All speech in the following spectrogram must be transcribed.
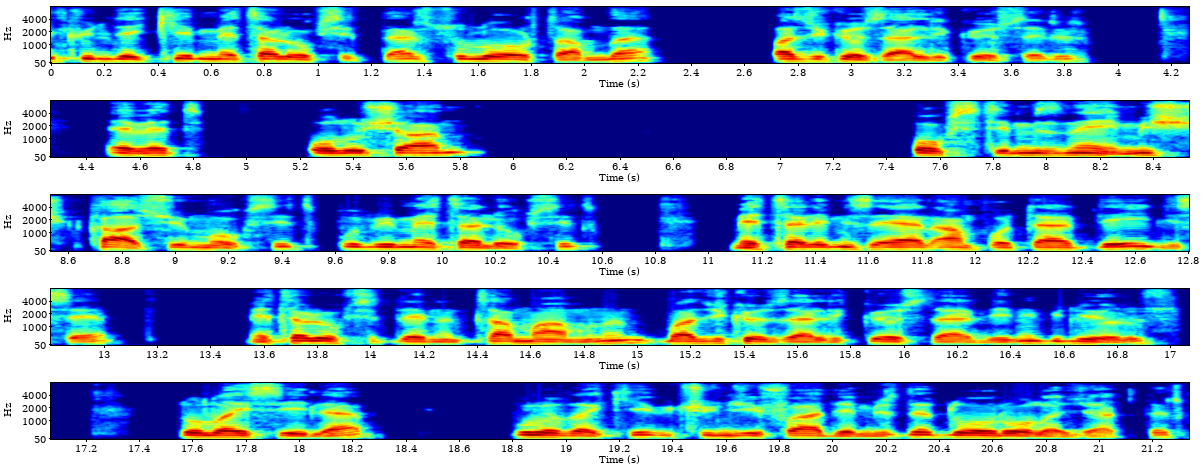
küldeki metal oksitler sulu ortamda bazik özellik gösterir. Evet, oluşan oksitimiz neymiş? Kalsiyum oksit. Bu bir metal oksit. Metalimiz eğer amfoter değil ise metal oksitlerinin tamamının bazik özellik gösterdiğini biliyoruz. Dolayısıyla buradaki üçüncü ifademiz de doğru olacaktır.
